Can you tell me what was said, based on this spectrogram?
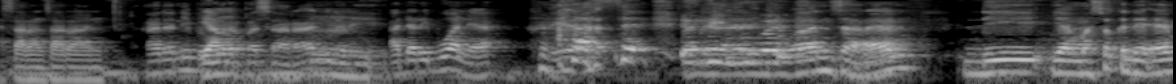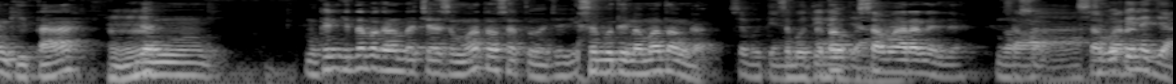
saran-saran. Ada nih Yang- beberapa saran dari Ada ribuan ya. ada ribuan saran di yang masuk ke DM kita dan mungkin kita bakal baca semua atau satu aja. Sebutin nama atau enggak? Sebutin. Sebutin Atau aja. samaran aja. Nggak usah. Sebutin aja.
